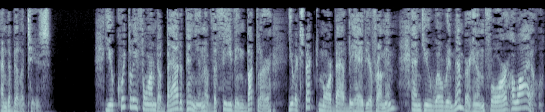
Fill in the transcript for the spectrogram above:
and abilities. You quickly formed a bad opinion of the thieving butler, you expect more bad behavior from him, and you will remember him for a while.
